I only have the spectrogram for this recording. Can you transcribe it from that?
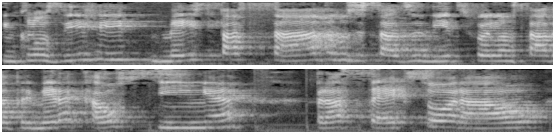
Inclusive, mês passado, nos Estados Unidos, foi lançada a primeira calcinha para sexo oral,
